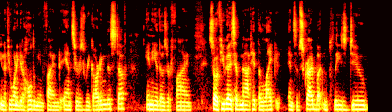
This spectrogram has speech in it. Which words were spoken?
you know, if you want to get a hold of me and find answers regarding this stuff, any of those are fine. So if you guys have not hit the like and subscribe button, please do.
